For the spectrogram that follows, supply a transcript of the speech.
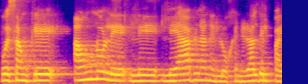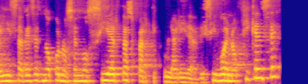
pues aunque a uno le, le, hablan en lo general del país, a veces no conocemos ciertas particularidades. Y bueno, fíjense,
